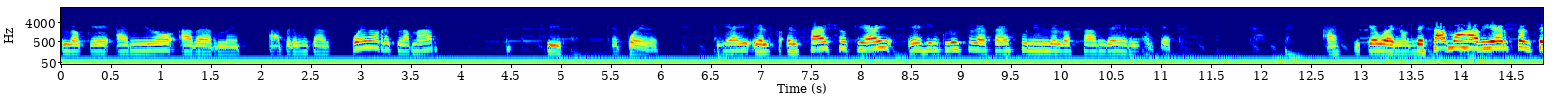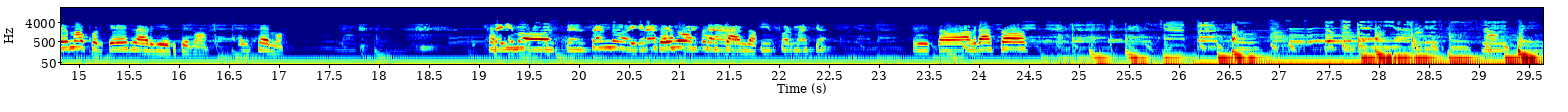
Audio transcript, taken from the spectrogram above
lo que han ido a verme, a preguntar, ¿puedo reclamar? Sí, se puede. Y hay, el, el fallo que hay es incluso de acá de Junín de los Andes en lo que Así que bueno, dejamos abierto el tema porque es larguísimo. Pensemos. Seguimos pensando y gracias por esta pensando. información. Listo, abrazos. lo que tenía que suceder.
